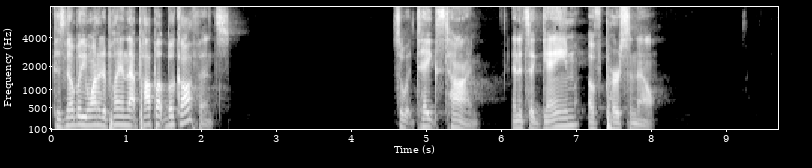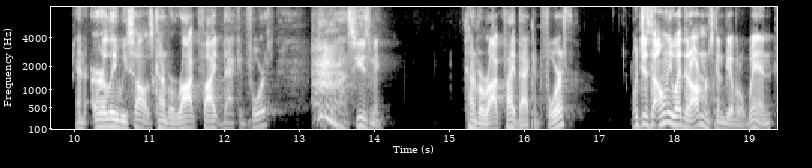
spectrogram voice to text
Because nobody wanted to play in that pop up book offense. So it takes time and it's a game of personnel. And early we saw it was kind of a rock fight back and forth. Excuse me. Kind of a rock fight back and forth, which is the only way that Auburn's going to be able to win. I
